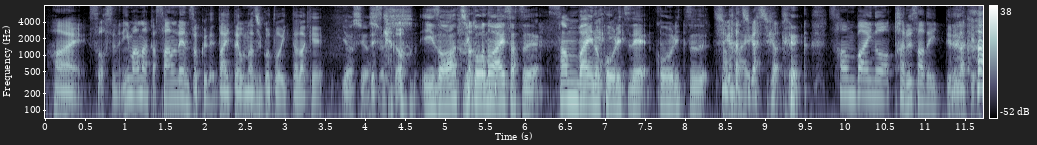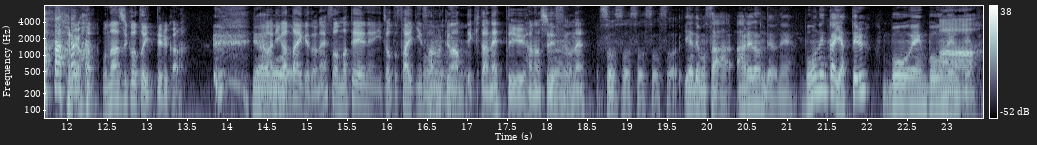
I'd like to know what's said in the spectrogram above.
はい。そうですね。今なんか3連続で大体同じことを言っただけよしよしよし。ですけど。いいぞ。時効の挨拶。3倍の効率で。効率違う違う3倍違う。3倍の軽さで言ってるだけ。これは。同じこと言ってるからい いやありがたいいけどね。そんな丁寧にちょっと最近寒くなってきたねっていう話ですよね、そうそうそうそうそう。いやでもさあれなんだよね。忘年会やってる？忘年忘年っ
